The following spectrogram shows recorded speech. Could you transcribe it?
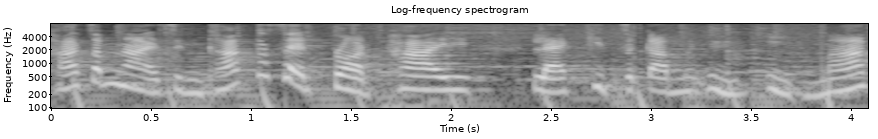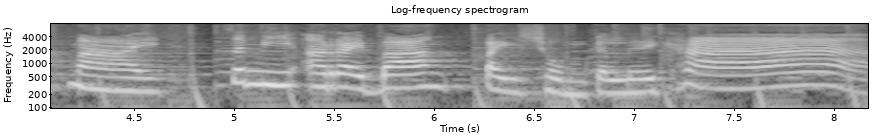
ค้าจำหน่ายสินค้าเกษตรปลอดภัย และกิจกรรมอื่นๆอีกมากมาย จะมีอะไรบ้างไปชมกันเลยค่ะ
